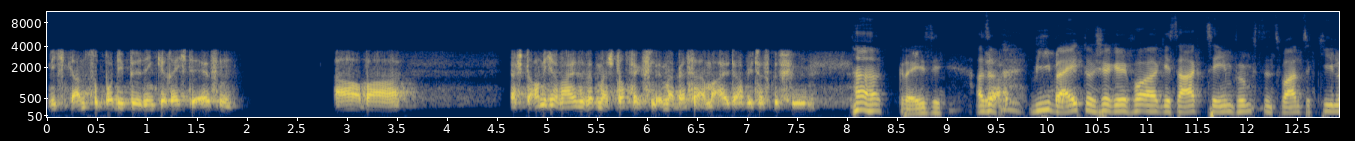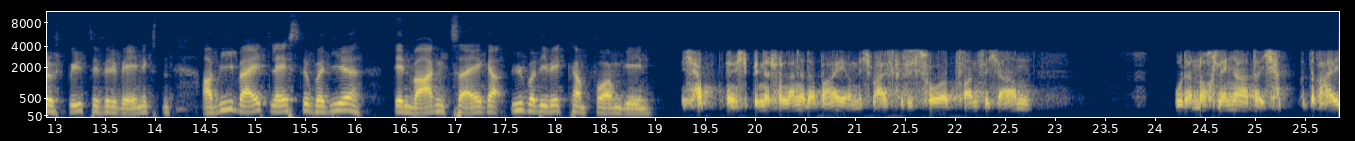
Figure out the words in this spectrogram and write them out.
nicht ganz so Bodybuilding-gerechte Essen. Aber erstaunlicherweise wird mein Stoffwechsel immer besser im Alter, habe ich das Gefühl. Crazy. Also ja. wie weit, du hast ja vorher gesagt, 10, 15, 20 Kilo spielt sie für die wenigsten. Aber wie weit lässt du bei dir den Wagenzeiger über die Wettkampfform gehen? Ich, hab, ich bin ja schon lange dabei und ich weiß, dass ich vor 20 Jahren oder noch länger, ich habe drei,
